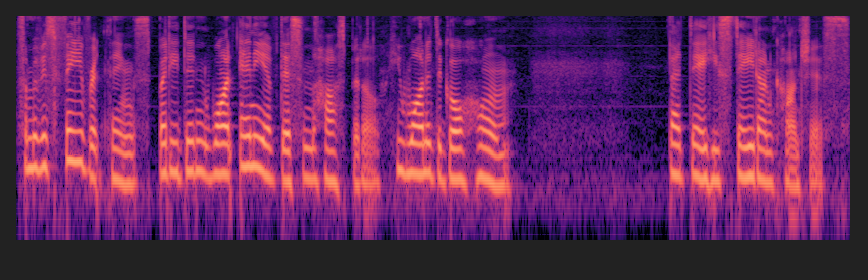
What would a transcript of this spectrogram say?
some of his favorite things, but he didn't want any of this in the hospital. He wanted to go home. That day, he stayed unconscious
